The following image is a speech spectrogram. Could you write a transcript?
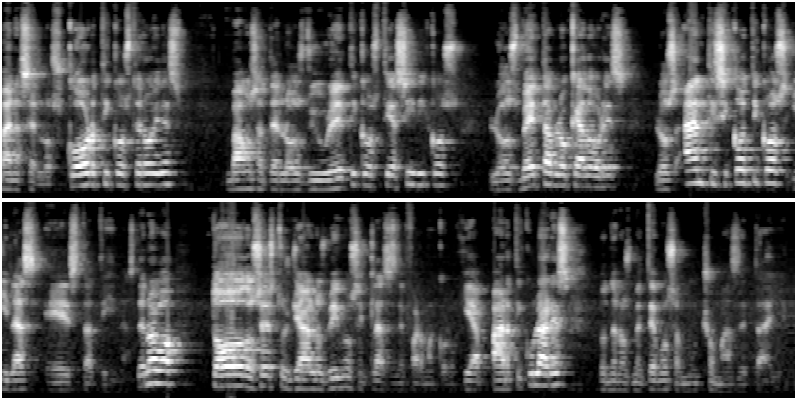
van a ser los corticosteroides, vamos a tener los diuréticos tiacídicos, los beta bloqueadores, los antipsicóticos y las estatinas. De nuevo, todos estos ya los vimos en clases de farmacología particulares, donde nos metemos a mucho más detalle.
